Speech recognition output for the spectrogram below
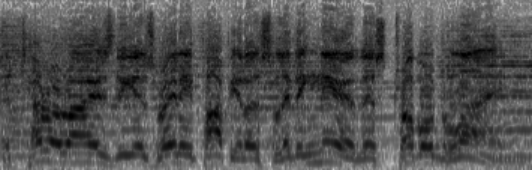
to terrorize the Israeli populace living near this troubled line.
